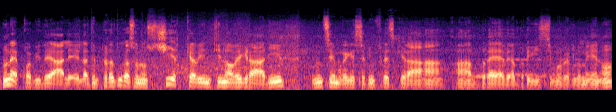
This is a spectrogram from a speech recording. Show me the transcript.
Non è proprio ideale, la temperatura sono circa 29 gradi non sembra che si rinfrescherà a, a, breve, a brevissimo perlomeno.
